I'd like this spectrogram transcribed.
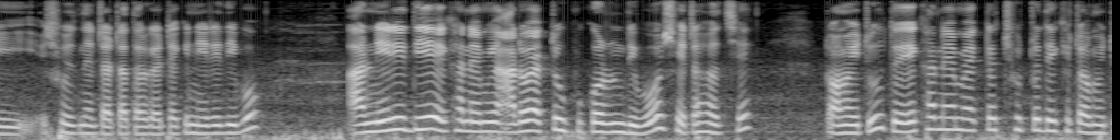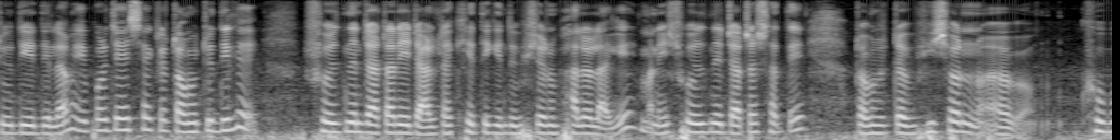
এই সজনে ডাটা তরকারিটাকে নেড়ে দিব। আর নেড়ে দিয়ে এখানে আমি আরও একটা উপকরণ দিব, সেটা হচ্ছে টমেটো। তো এখানে আমি একটা ছোট্ট দেখে টমেটো দিয়ে দিলাম। এ পর্যায়ে এসে একটা টমেটো দিলে সজনে ডাটার এই ডালটা খেতে কিন্তু ভীষণ ভালো লাগে। মানে সজনে ডাটার সাথে টমেটোটা ভীষণ খুব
